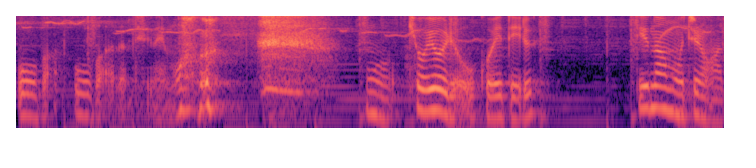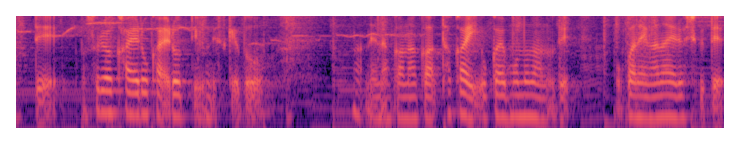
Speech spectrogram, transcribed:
オーバーオーバーなんですよねもう。もう許容量を超えている。っていうのはもちろんあってそれは変えろ変えろって言うんですけど、まあね、なかなか高いお買い物なのでお金がないらしくて。っ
